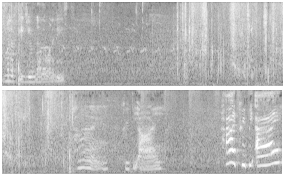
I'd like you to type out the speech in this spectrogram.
I'm gonna feed you another one of these. Hi, creepy eye. Hi, creepy eye.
